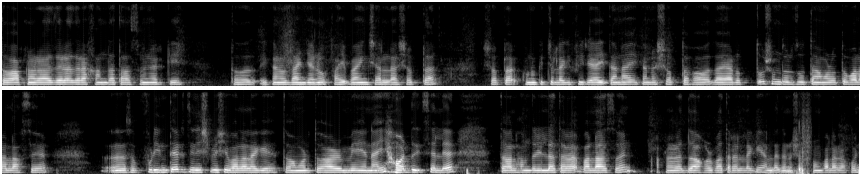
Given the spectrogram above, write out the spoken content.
তো আপনারা যারা যারা খান্দাতে আছেন আর কি তো এখানে জান জানো পাইবা ইনশাল্লাহ সবটা সবটা কোনো কিছু লাগে ফিরে আইতা না এখানে সবটা পাওয়া যায়। আর অত সুন্দর জুতা আমার অত ভালো লাগছে। সব প্রিন্টের জিনিস বেশি ভালো লাগে, তো আমার তো আর মেয়ে নাই, আমার দুই ছেলে। তো আলহামদুলিল্লাহ তারা ভালো আছেন। আপনারা দোয়া করবা তারা লাগে, আল্লাহ যেন সবসময় ভালো রাখুন।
